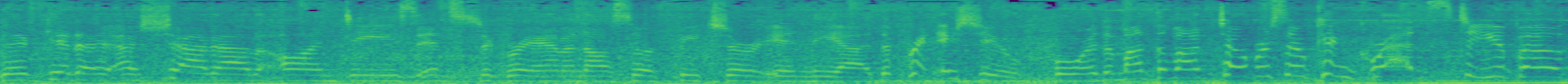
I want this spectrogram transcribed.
They get a, a shout out on D's Instagram and also a feature in the uh, the print issue for the month of October. So congrats to you both.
